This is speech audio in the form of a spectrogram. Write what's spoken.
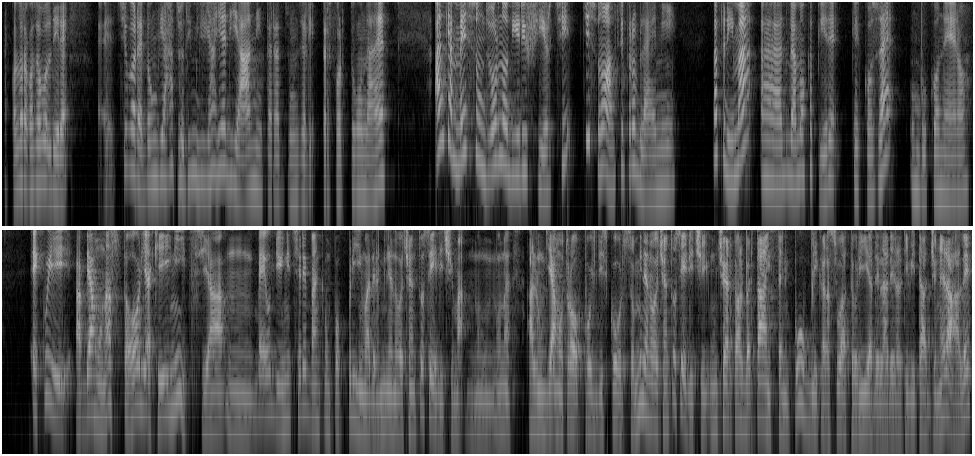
Ecco, allora cosa vuol dire? Eh, ci vorrebbe un viaggio di migliaia di anni per raggiungerli, per fortuna, eh? Anche ammesso un giorno di riuscirci, ci sono altri problemi. Ma prima eh, dobbiamo capire che cos'è un buco nero. E qui abbiamo una storia che inizia, mh, mm, beh oddio, inizierebbe anche un po' prima del 1916, ma non, non, allunghiamo troppo il discorso. 1916 un certo Albert Einstein pubblica la sua teoria della relatività generale,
